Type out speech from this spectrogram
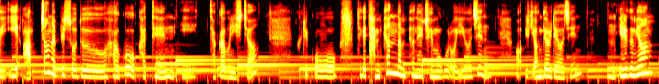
이 앞전 에피소드하고 같은 이 작가분이시죠. 그리고 되게 단편 단편의 제목으로 이어진 어 이렇게 연결되어진 음 읽으면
